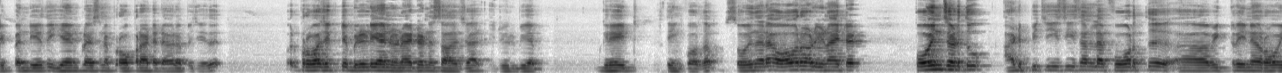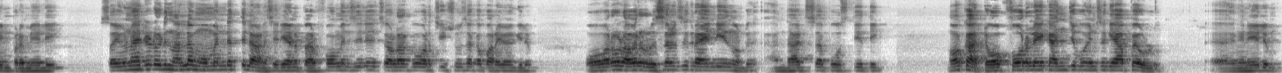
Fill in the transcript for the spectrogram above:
ഡിപ്പെൻഡ് ചെയ്ത് ഈ യങ് പ്ലേയേഴ്സിനെ പ്രോപ്പറായിട്ട് ഡെവലപ്പ് ചെയ്ത് ഒരു പ്രോജക്റ്റ് ബിൽഡ് ചെയ്യാൻ യുണൈറ്റഡിന് സാധിച്ചാൽ it will be a great thing for them so ഇന്നലെ ഓവറോൾ യുണൈറ്റഡ് പോയിന്റ്സ് എടുത്തു. അടുപ്പിച്ച് ഈ സീസണിലെ fourth victory row in Premier League so United ഒരു നല്ല മൊമെന്റത്തിലാണ് ശരിയാണ് പെർഫോമൻസിൽ ചിലർക്ക് കുറച്ച് ഇഷ്യൂസ് ഒക്കെ പറയുമെങ്കിലും ഓവറോൾ അവർ റിസൾട്ട്സ് ഗ്രൈൻഡ് ചെയ്യുന്നുണ്ട്. And that's a positive thing നോക്കാം ടോപ്പ് ഫോറിലേക്ക് അഞ്ച് പോയിന്റ്സ് ഗ്യാപ്പേ ഉള്ളൂ. എങ്ങനെയും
